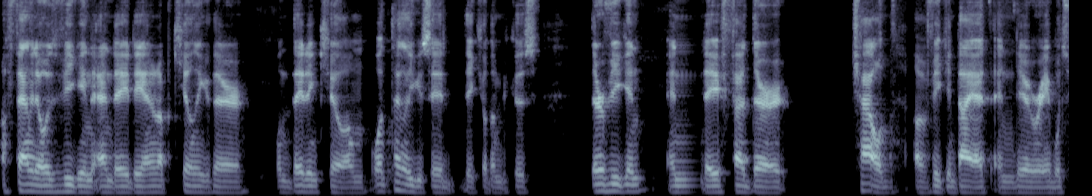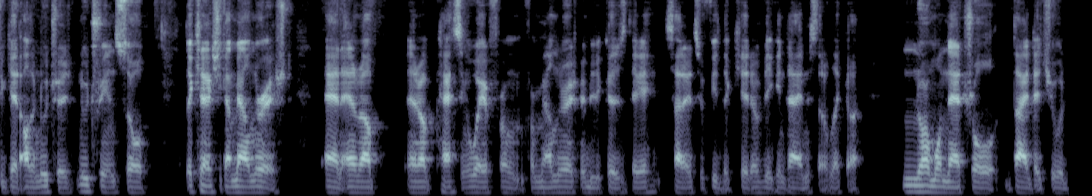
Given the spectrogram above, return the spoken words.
a family that was vegan and they they ended up killing their. Well, they didn't kill them. Well, technically you say they killed them because they're vegan and they fed their child a vegan diet and they were able to get all the nutri- nutrients. So the kid actually got malnourished and ended up ended up passing away from from malnourishment because they decided to feed the kid a vegan diet instead of like a normal natural diet that you would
